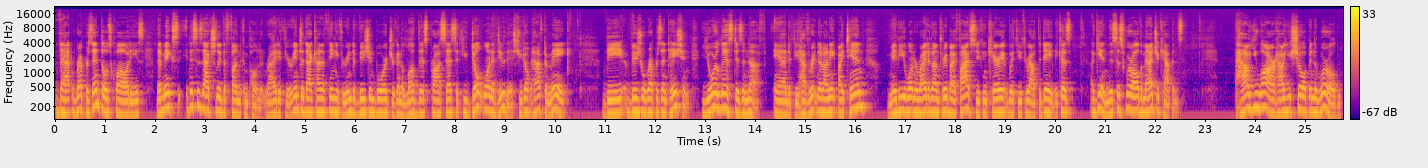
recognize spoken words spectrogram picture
that represent those qualities that makes this is actually the fun component right? If you're into that kind of thing if you're into vision boards you're going to love this process. If you don't want to do this you don't have to make the visual representation. Your list is enough. And if you have written it on 8 by 10 maybe you want to write it on 3 by 5 so you can carry it with you throughout the day because again this is where all the magic happens how you are how you show up in the world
